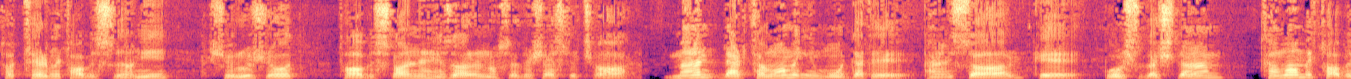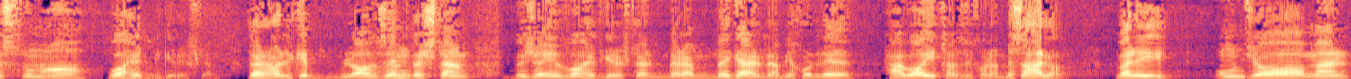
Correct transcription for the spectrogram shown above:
تا ترم تابستانی شروع شد. تابستان 1964 من در تمام این مدت پنج سال که بورس داشتم تمام تابستون ها واحد می گرفتم در حالی که لازم داشتم به جای واحد گرفتن برم بگردم. یه خورده هوایی تازه کنم مثل الان ولی اونجا من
